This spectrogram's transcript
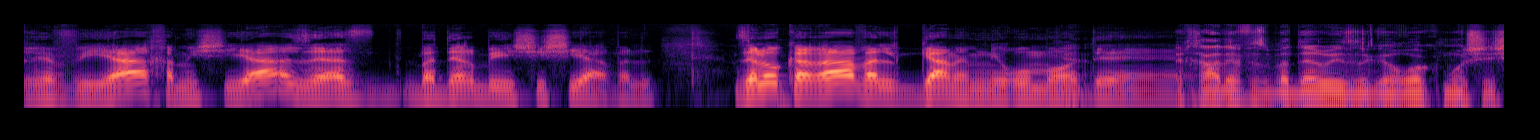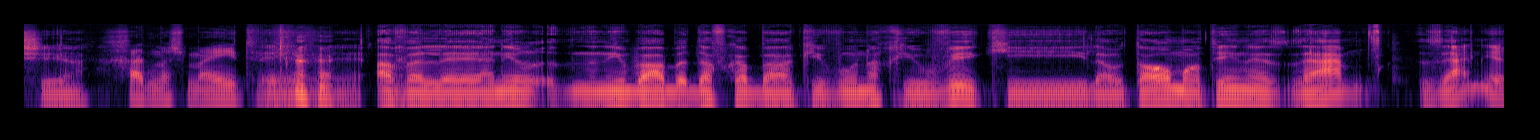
רביעייה, חמישייה, זה אז בדרבי שישייה, אבל זה לא קרה, אבל גם הם נראו מאוד אה, 1-0 בדרבי זה גרוע כמו שישייה. חד משמעית. אה, אבל אה, אני, בא דווקא בכיוון החיובי, כי לאוטרו מרטינס, זה היה,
